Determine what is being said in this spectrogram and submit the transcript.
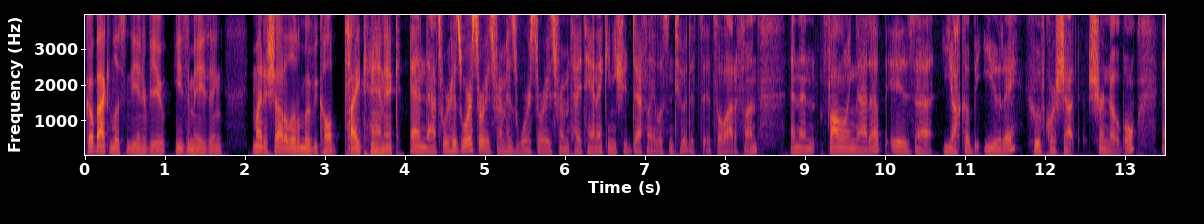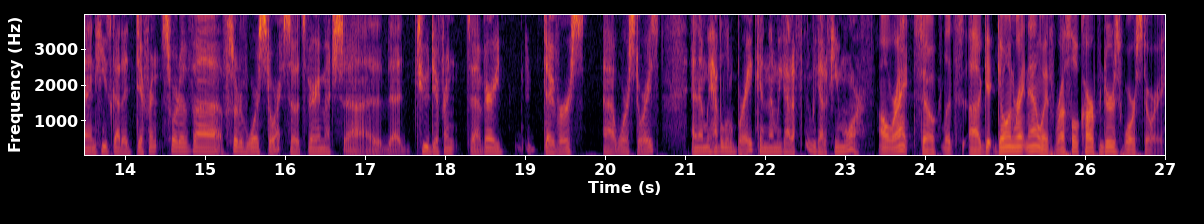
Go back and listen to the interview. He's amazing. Might have shot a little movie called Titanic. and that's where his war story is from. His war story is from Titanic, and you should definitely listen to it. It's it's a lot of fun. And then following that up is uh, Jakob Ihre, who of course shot Chernobyl, and he's got a different sort of uh, sort of war story. So it's very much uh, uh, two different, uh, very diverse uh, war stories. And then we have a little break, and then we got a we got a few more. All right, so let's uh, get going right now with Russell Carpenter's war story.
